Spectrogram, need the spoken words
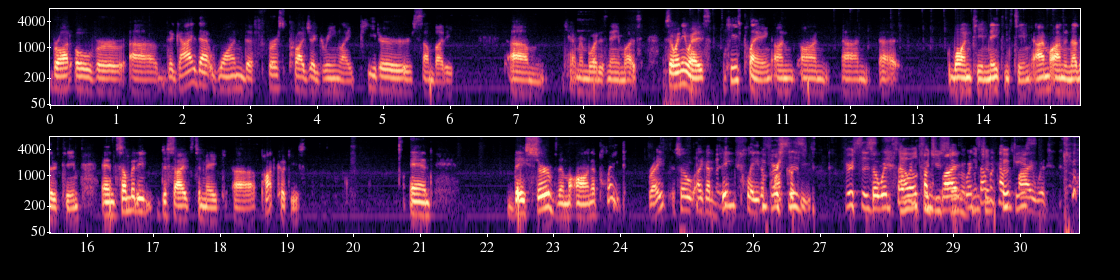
brought over uh, the guy that won the first Project Greenlight, Peter somebody. Um, can't remember what his name was. So, anyways, he's playing on on on uh, one team, Nathan's team. I'm on another team, and somebody decides to make uh, pot cookies, and they serve them on a plate, right? So, like a big plate of pot Versus cookies. Versus, So when someone else would comes you by, serve a when bunch someone of comes by with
